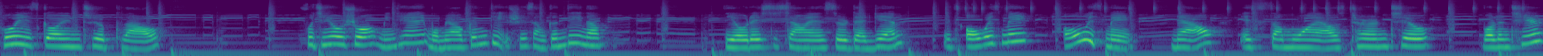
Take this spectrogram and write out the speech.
Who is going to plow?" 父亲又说：“明天我们要耕地，谁想耕地呢？”The oldest son answered again, "It's always me, always me. Now it's someone else's turn to volunteer."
